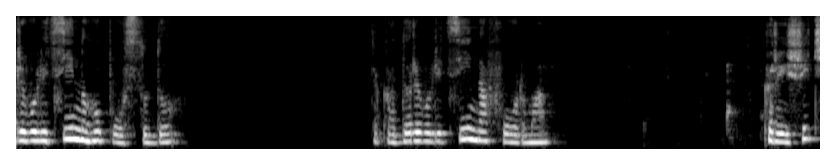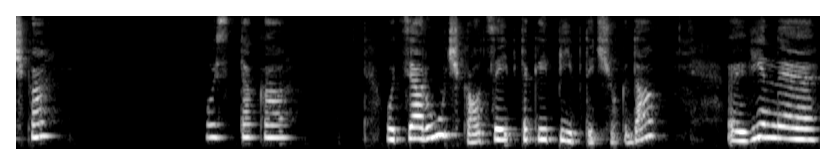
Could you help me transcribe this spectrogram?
революційного посуду. Така дореволюційна форма. Кришечка ось така. Оця ручка, оцей такий піптичок, да? е, він е,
